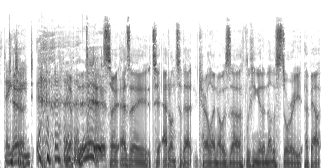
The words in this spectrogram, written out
stay Yeah. tuned Yeah. Yeah. So, as a to add on to that, Caroline, I was uh, looking at another story about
